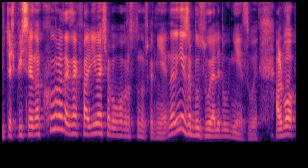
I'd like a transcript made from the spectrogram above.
i ktoś pisze, no kurwa, tak zachwaliłeś, albo po prostu na przykład nie, no nie, że był zły, ale był niezły. Albo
